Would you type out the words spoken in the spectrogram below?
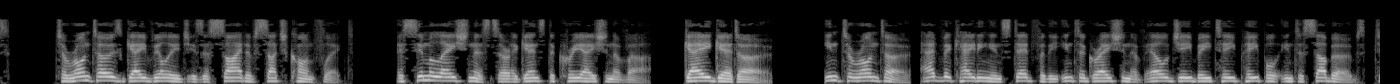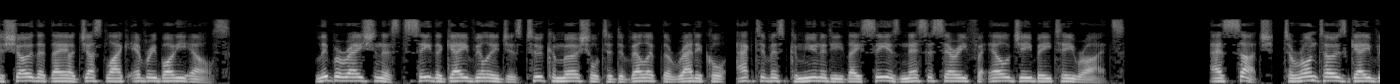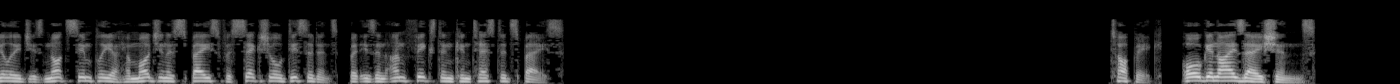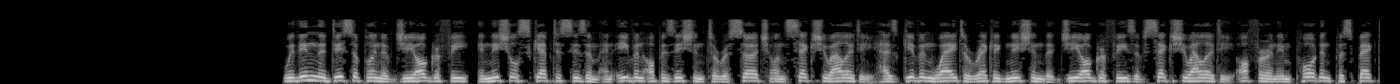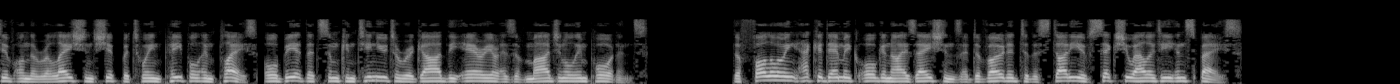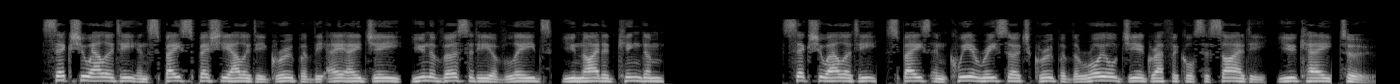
Toronto's gay village is a site of such conflict. Assimilationists are against the creation of a «gay ghetto» in Toronto, advocating instead for the integration of LGBT people into suburbs, to show that they are just like everybody else. Liberationists see the gay village as too commercial to develop the radical, activist community they see as necessary for LGBT rights. As such, Toronto's gay village is not simply a homogeneous space for sexual dissidents, but is an unfixed and contested space. Organizations Within the discipline of geography, initial skepticism and even opposition to research on sexuality has given way to recognition that geographies of sexuality offer an important perspective on the relationship between people and place albeit that some continue to regard the area as of marginal importance. The following academic organizations are devoted to the study of sexuality and space. Sexuality and Space Speciality Group of the AAG, University of Leeds, United Kingdom Sexuality, Space and Queer Research Group of the Royal Geographical Society, UK 2.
